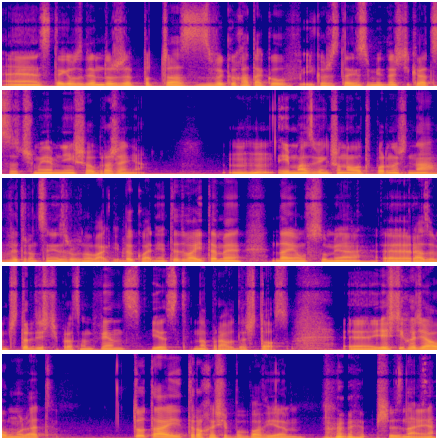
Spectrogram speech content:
E, Z tego względu, że podczas zwykłych ataków i korzystając z umiejętności Kratos otrzymuje mniejsze obrażenia. Mhm. I ma zwiększoną odporność na wytrącenie z równowagi. Dokładnie. Te dwa itemy dają w sumie e, razem 40%, więc jest naprawdę sztos. E, Jeśli chodzi o amulet, tutaj trochę się pobawiłem, przyznaję.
